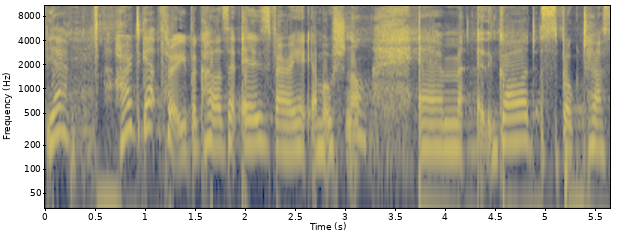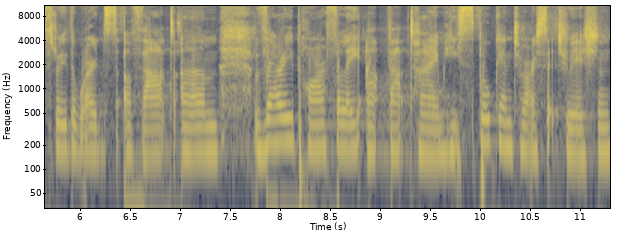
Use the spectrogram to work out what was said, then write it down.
yeah, hard to get through because it is very emotional. Um, God spoke to us through the words of that um, very powerfully at that time. He spoke into our situation,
